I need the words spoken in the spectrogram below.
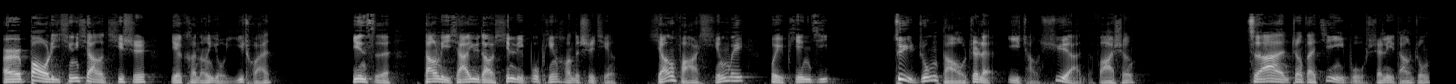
而暴力倾向其实也可能有遗传。因此，当李霞遇到心理不平衡的事情，想法行为会偏激，最终导致了一场血案的发生。此案正在进一步审理当中。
